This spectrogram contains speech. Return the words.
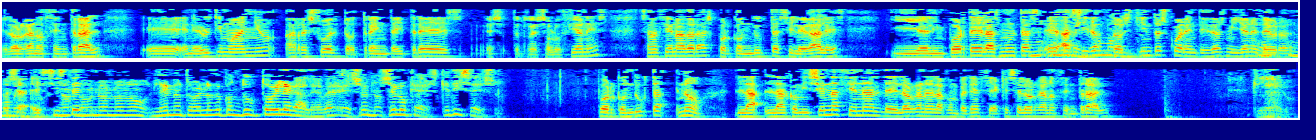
el órgano central, eh, en el último año ha resuelto 33 resoluciones sancionadoras por conductas ilegales y el importe de las multas eh, ha sido 242 millones de euros. o sea, existe. No, no, no, no, léeme otra vez lo de conducto ilegales. A ver, eso no sé lo que es. ¿Qué dice eso? Por conducta. No, la, la Comisión Nacional del órgano de la competencia, que es el órgano central. Claro.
